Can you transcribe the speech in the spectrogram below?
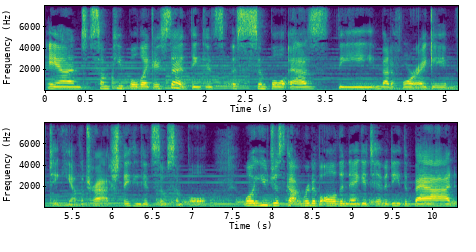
And some people, like I said, think it's as simple as the metaphor I gave of taking out the trash. They think it's so simple. Well, you just got rid of all the negativity, the bad,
